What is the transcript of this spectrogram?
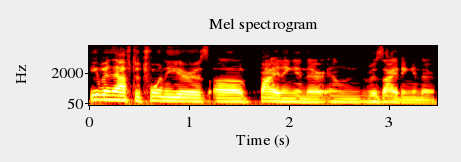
even after 20 years of fighting in there and residing in there.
